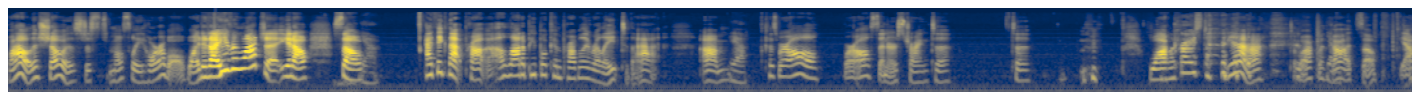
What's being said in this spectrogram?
wow this show is just mostly horrible why did I even watch it you know so Yeah. I think that pro- a lot of people can probably relate to that. Um Yeah. cuz we're all we're all sinners trying to to Walk Christ. yeah, to walk with Yeah. God. So, yeah.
